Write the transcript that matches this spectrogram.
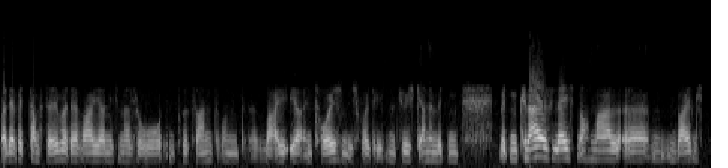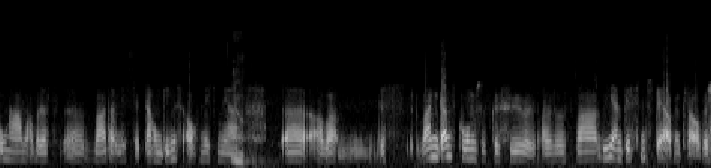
weil der Wettkampf selber, der war ja nicht mehr so interessant und äh, war eher enttäuschend. Ich wollte natürlich gerne mit einem mit einem Knall vielleicht nochmal äh, einen beiden Sprung haben, aber das äh, war dann nicht, darum ging es auch nicht mehr. Ja. Äh, aber das war ein ganz komisches Gefühl. Also es war wie ein bisschen Sterben, glaube ich.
